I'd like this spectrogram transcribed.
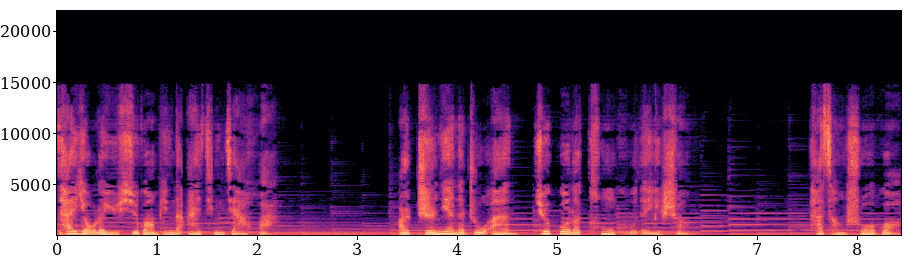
才有了与许广平的爱情佳话。而执念的朱安却过了痛苦的一生。他曾说过，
